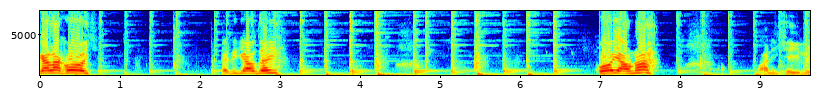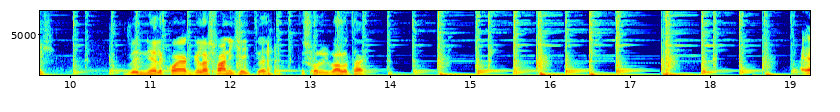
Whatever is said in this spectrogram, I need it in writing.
গেলা কই? এদিকে আও দেই কই আও না। পানি খেয়ে বেন হলে কয়েক গ্লাস পানি খেতে হয়। তো শরীর ভালো থাকে। এ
